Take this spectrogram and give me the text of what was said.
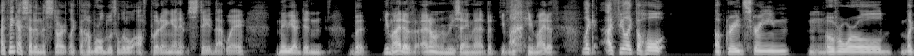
I think I said in the start like the hub world was a little off-putting and it stayed that way. Maybe I didn't, but You might have. I don't remember you saying that, but you might. You might have. like I feel like the whole upgrade screen, hmm overworld, like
